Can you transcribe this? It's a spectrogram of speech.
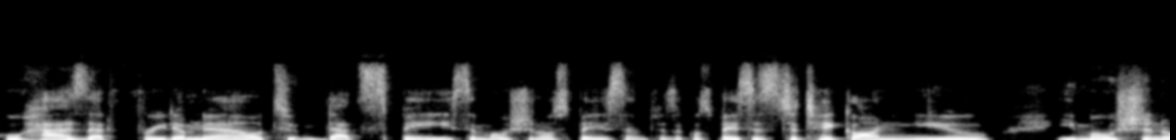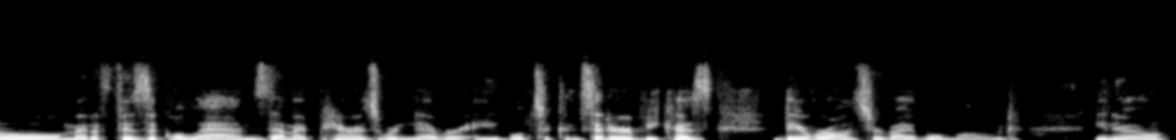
who has that freedom now to that space, emotional space and physical space is to take on new emotional, metaphysical lands that my parents were never able to consider because they were on survival mode, you know?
